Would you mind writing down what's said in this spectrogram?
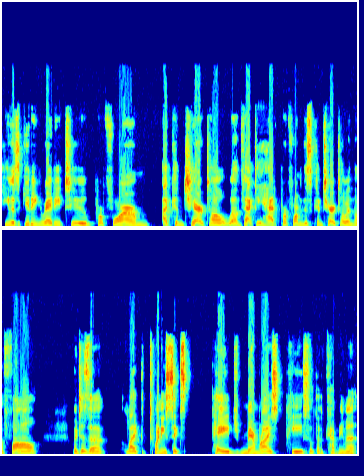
he was getting ready to perform a concerto. Well, in fact, he had performed this concerto in the fall, which is a like 26 page memorized piece with an accompaniment.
